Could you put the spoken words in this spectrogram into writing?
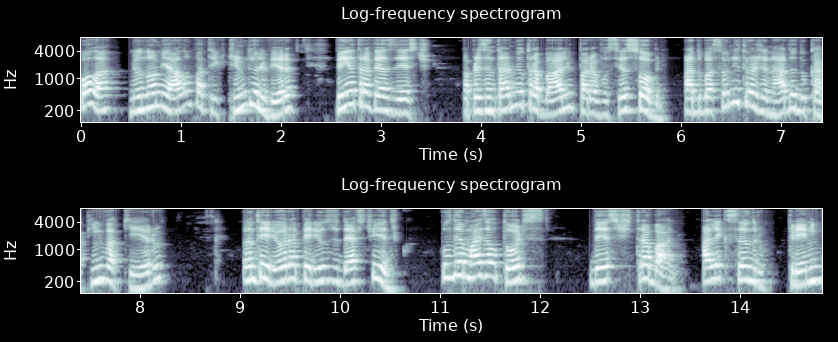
Olá, meu nome é Alan Patrick Time de Oliveira. Venho através deste apresentar meu trabalho para vocês sobre adubação nitrogenada do capim vaqueiro anterior a períodos de déficit hídrico. Os demais autores deste trabalho, Alexandro Krening,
